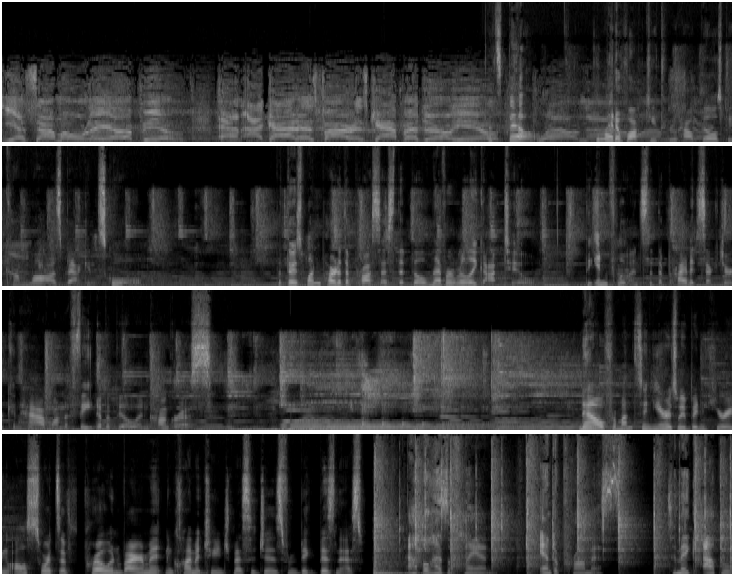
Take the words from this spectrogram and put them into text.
Yes, I'm only a bill. And I got as far as Capitol Hill. It's Bill. Well, He might have walked you through how bills become laws back in school. But there's one part of the process that Bill never really got to the influence that the private sector can have on the fate of a bill in Congress. Now, for months and years, we've been hearing all sorts of pro environment and climate change messages from big business. Apple has a plan and a promise to make Apple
